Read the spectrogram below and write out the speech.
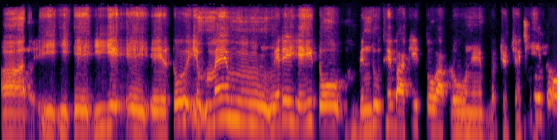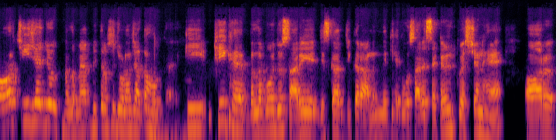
ये, तो मैं मेरे यही दो बिंदु थे बाकी तो आप लोगों ने चर्चा की। एक और चीज़ है जो मतलब मैं अपनी तरफ़ से जोड़ना चाहता हूँ कि ठीक है मतलब वो जो सारे जिसका ज़िक्र आनंद ने किया कि वो सारे सेटल्ड क्वेश्चन हैं और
